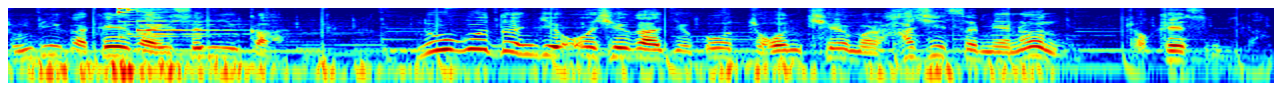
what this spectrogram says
준비가 되어 있으니까 누구든지 오셔가지고 좋은 체험을 하셨으면 좋겠습니다.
